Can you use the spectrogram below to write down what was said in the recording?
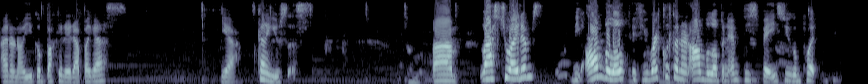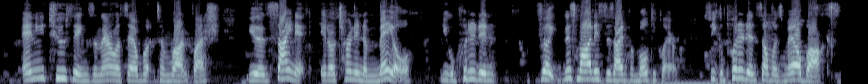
I don't know, you could bucket it up, I guess. Yeah, it's kind of useless. Um, last two items. The envelope, if you right click on an envelope in empty space, you can put any two things in there. Let's say I'll put some rotten flesh. You then sign it. It'll turn into mail. You can put it in, like, this mod is designed for multiplayer. So you can put it in someone's mailbox.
